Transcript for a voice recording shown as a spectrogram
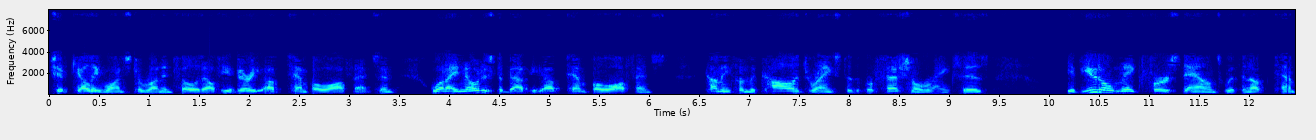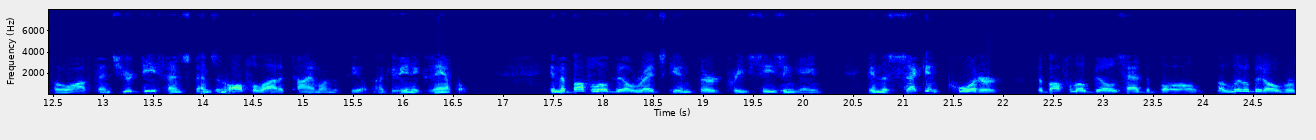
Chip Kelly wants to run in Philadelphia, very up-tempo offense. And what I noticed about the up-tempo offense coming from the college ranks to the professional ranks is if you don't make first downs with an up-tempo offense, your defense spends an awful lot of time on the field. I'll give you an example. In the Buffalo Bill Redskin third preseason game, In the second quarter, the Buffalo Bills had the ball a little bit over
